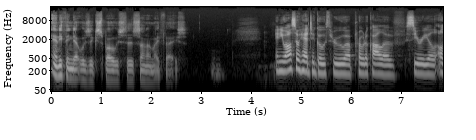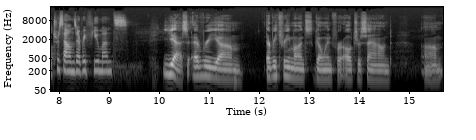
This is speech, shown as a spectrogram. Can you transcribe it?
anything that was exposed to the sun on my face. And you also had to go through a protocol of serial ultrasounds every few months. Yes, every um, every three months, go in for ultrasound. Um,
